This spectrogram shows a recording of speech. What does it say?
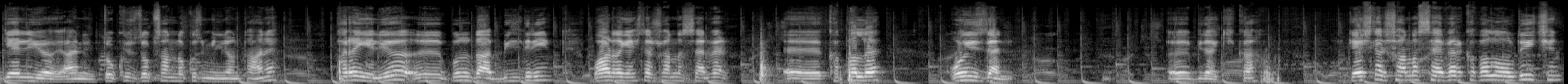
geliyor. Yani 999 milyon tane para geliyor. Ee, bunu da bildireyim. Bu arada gençler şu anda server e, kapalı. O yüzden e, bir dakika. Gençler şu anda server kapalı olduğu için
